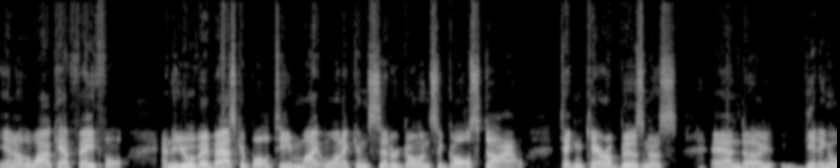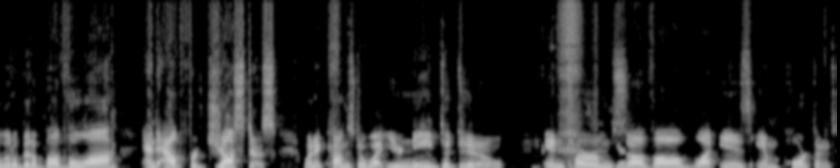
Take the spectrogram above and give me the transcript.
you know, the Wildcat faithful and the U of A basketball team might want to consider going Seagal style, taking care of business and uh, getting a little bit above the law and out for justice when it comes to what you need to do in terms yeah. of uh, what is important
